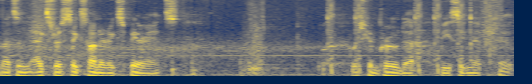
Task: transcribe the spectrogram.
that's an extra 600 experience, which can prove to be significant.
